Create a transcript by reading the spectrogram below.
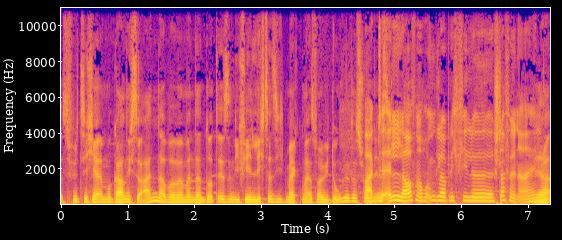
es fühlt sich ja immer gar nicht so an, aber wenn man dann dort ist und die vielen Lichter sieht, merkt man erstmal, wie dunkel das schon Aber aktuell laufen auch unglaublich viele Staffeln ist. ein. Ja.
